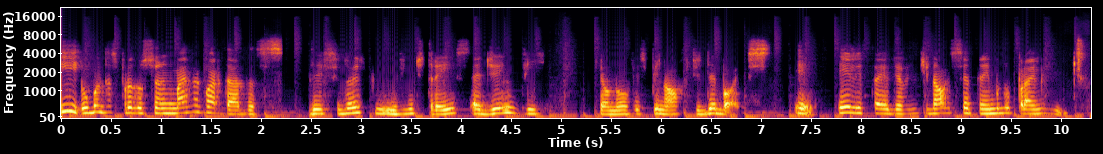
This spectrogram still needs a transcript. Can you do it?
E uma das produções mais aguardadas deste 2023 é GMV, que é o novo spin-off de The Boys. Ele estreia dia 29 de setembro no Prime Video.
